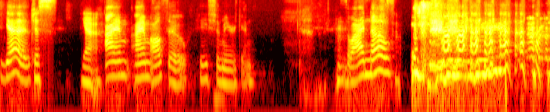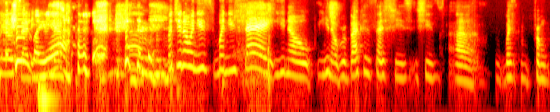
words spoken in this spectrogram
yeah just yeah. I'm I'm also Haitian American. So I know. no, like, yeah. but you know when you when you say you know you know Rebecca says she's she's uh was from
